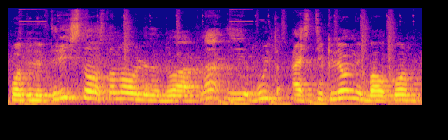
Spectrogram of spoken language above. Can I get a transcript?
под электричество установлены два окна и будет остекленный балкон.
